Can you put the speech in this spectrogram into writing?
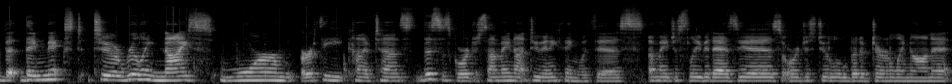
but they mixed to a really nice, warm, earthy kind of tones. This is gorgeous. I may not do anything with this. I may just leave it as is or just do a little bit of journaling on it.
